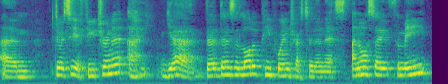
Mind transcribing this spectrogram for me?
Um, do I see a future in it? Uh, yeah, there, there's a lot of people interested in this. And also for me,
